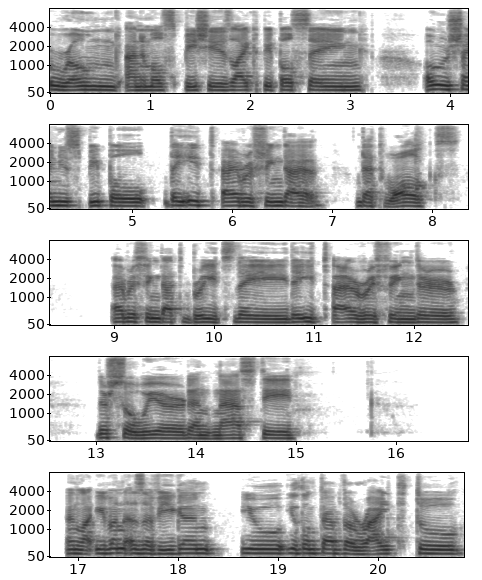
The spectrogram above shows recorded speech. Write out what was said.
wrong animal species, like people saying, oh Chinese people they eat everything that that walks, everything that breathes. They they eat everything. They're they're so weird and nasty. And like even as a vegan, you you don't have the right to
